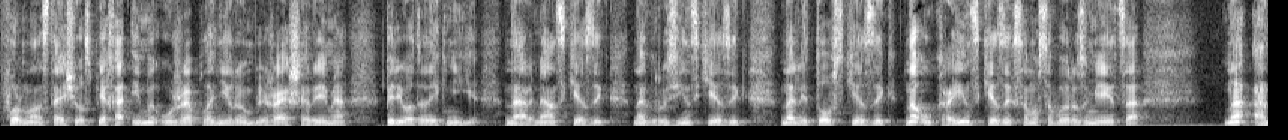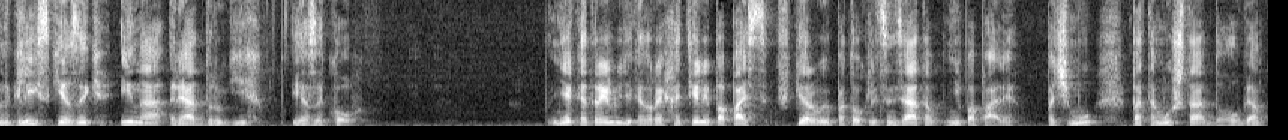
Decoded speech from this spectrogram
«Формула настоящего успеха», и мы уже планируем в ближайшее время перевод этой книги на армянский язык, на грузинский язык, на литовский язык, на украинский язык, само собой разумеется, на английский язык и на ряд других языков. Некоторые люди, которые хотели попасть в первый поток лицензиатов, не попали. Почему? Потому что долго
